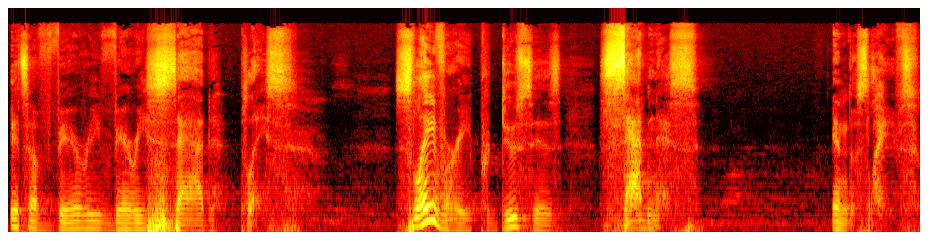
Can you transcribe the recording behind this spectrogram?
it's a very, very sad place. Slavery produces sadness in the slaves.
